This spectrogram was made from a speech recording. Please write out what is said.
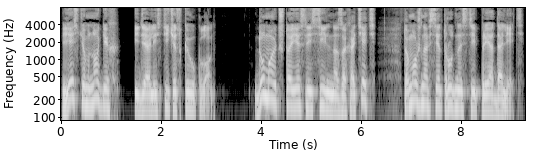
есть у многих идеалистический уклон. Думают, что если сильно захотеть, то можно все трудности преодолеть.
